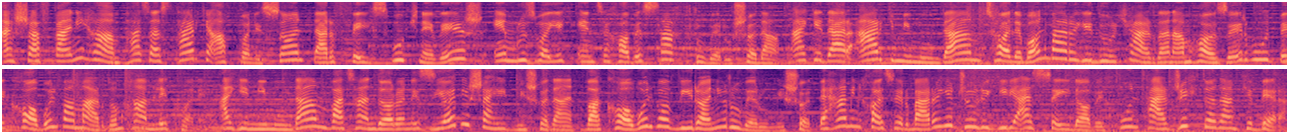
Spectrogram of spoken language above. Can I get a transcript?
اشرف غنی هم پس از ترک افغانستان در فیسبوک نوشت امروز با یک انتخاب سخت روبرو شدم. اگه در ارگ میموندم طالبان برای دور کردنم حاضر بود به کابل و مردم حمله کنه. اگه میموندم وطنداران زیادی شهید می‌شدن و کابل با ویرانی روبرو می‌شد. به همین خاطر برای جلوگیری از سیلاب خون ترجیح دادم که برم.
